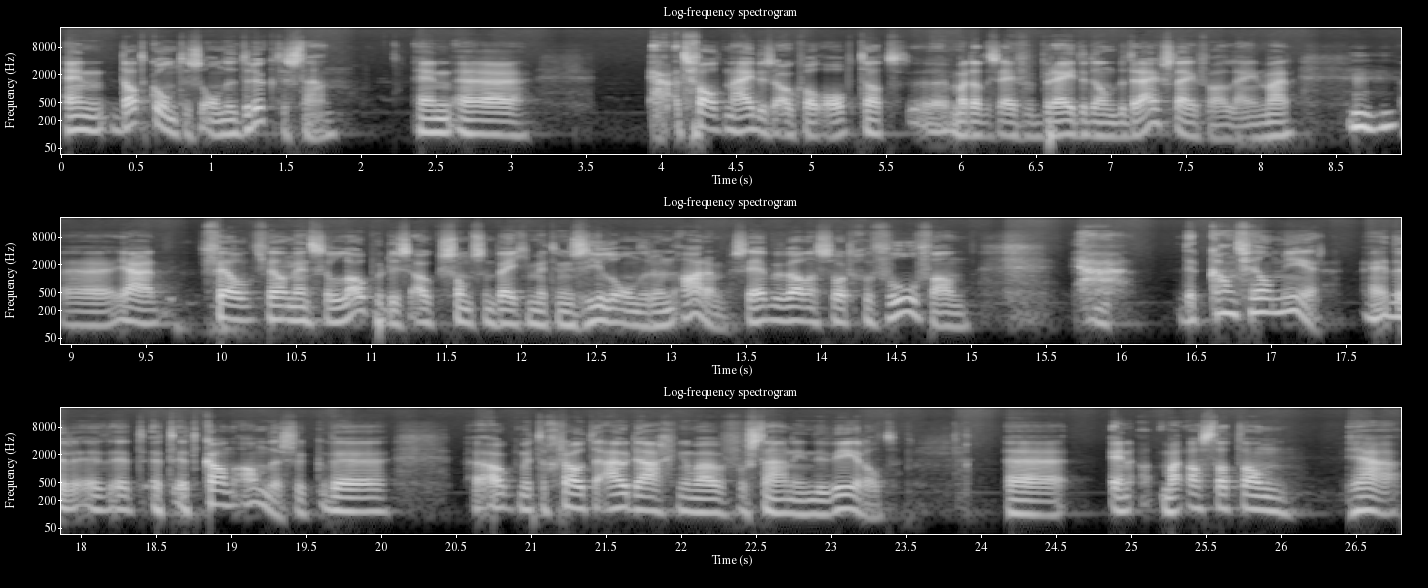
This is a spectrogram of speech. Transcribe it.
En dat komt dus onder druk te staan. En ja, het valt mij dus ook wel op dat, maar dat is even breder dan het bedrijfsleven alleen. Maar mm ja, veel, veel mensen lopen dus ook soms een beetje met hun ziel onder hun arm. Ze hebben wel een soort gevoel van ja, er kan veel meer. er, het, het, het kan anders. We, ook met de grote uitdagingen waar we voor staan in de wereld. Uh, en, maar als dat dan, ja,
